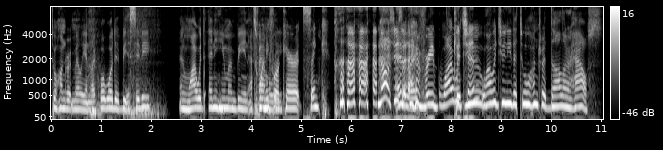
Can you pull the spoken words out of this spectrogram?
two hundred million. Like, what would it be? A city? And why would any human being, a 24 family, carat sink. No, seriously, like, every why would kitchen? you why would you need a two hundred dollar house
